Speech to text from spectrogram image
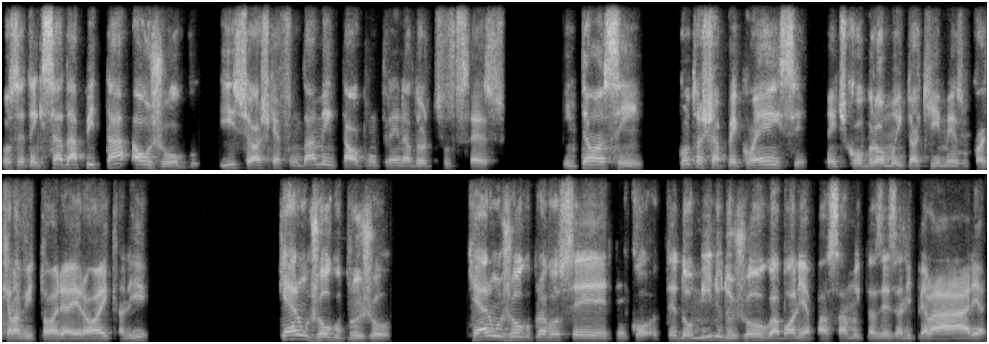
você tem que se adaptar ao jogo. Isso eu acho que é fundamental para um treinador de sucesso. Então, assim, contra a Chapecoense, a gente cobrou muito aqui, mesmo com aquela vitória heróica ali, que era um jogo para o jogo que era um jogo para você ter, ter, domínio do jogo, a bola ia passar muitas vezes ali pela área.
